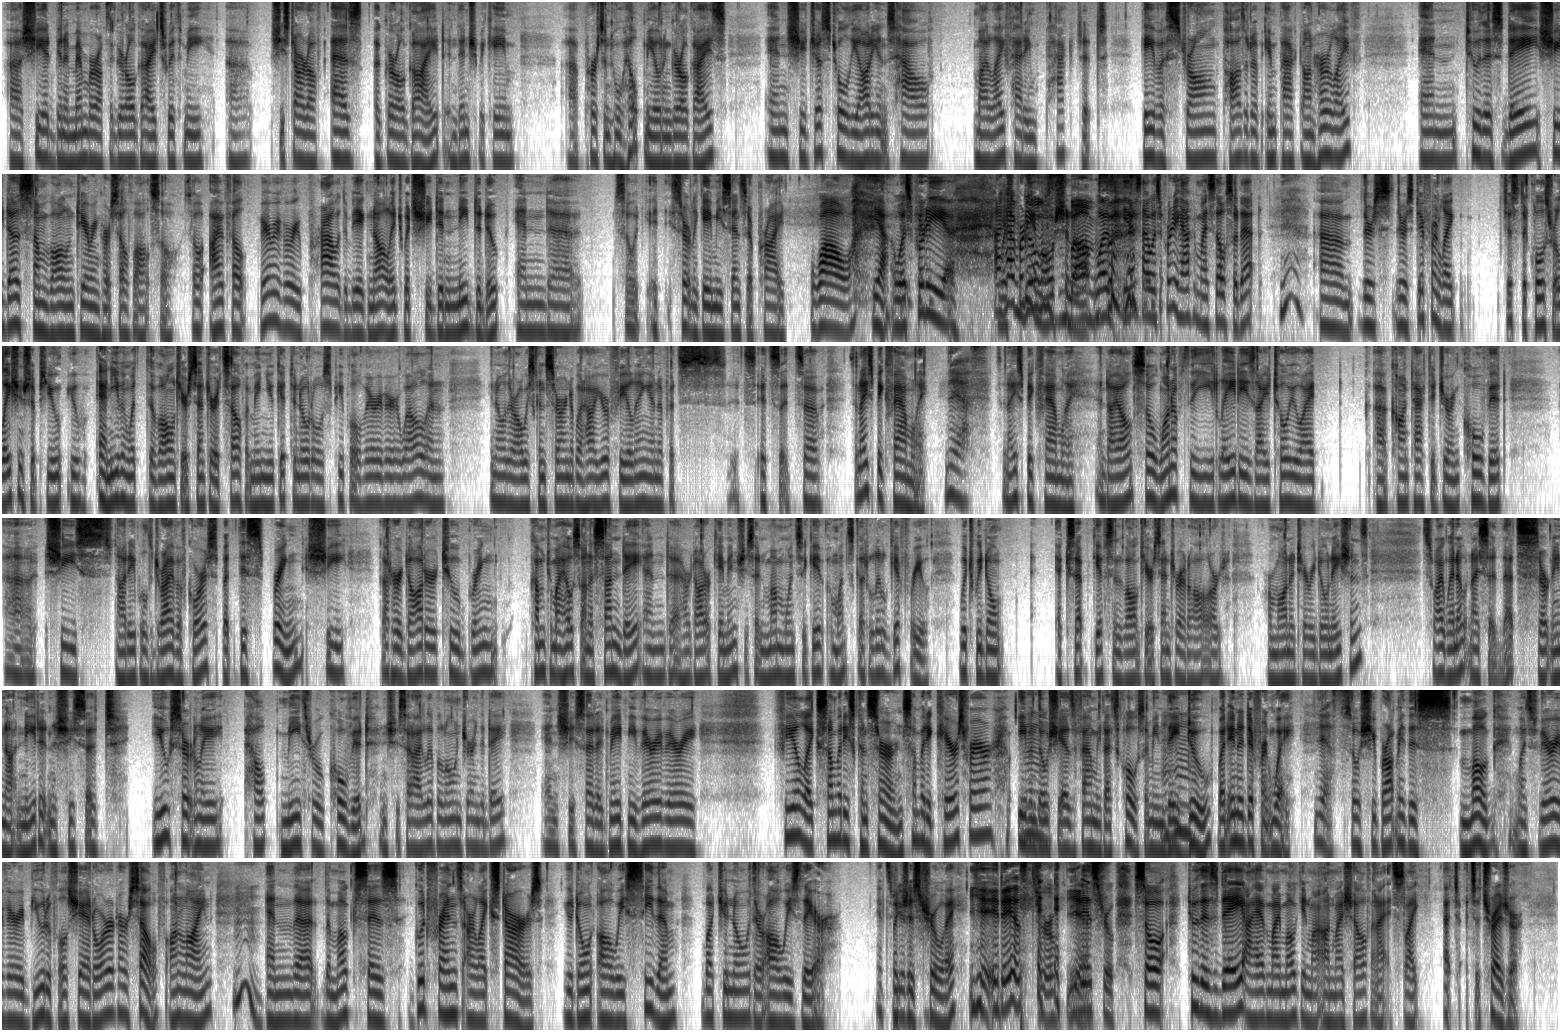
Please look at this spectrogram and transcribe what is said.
uh, she had been a member of the Girl Guides with me. Uh, she started off as a Girl Guide, and then she became a person who helped me out in Girl Guides. And she just told the audience how my life had impacted, gave a strong positive impact on her life. And to this day, she does some volunteering herself also. So I felt very, very proud to be acknowledged, which she didn't need to do. And uh, so it, it certainly gave me a sense of pride. Wow. Yeah, it was pretty. Uh, I was have pretty emotional. Was, yes, I was pretty happy myself. So that Yeah. um, there's there's different like just the close relationships you you and even with the volunteer center itself. I mean, you get to know those people very very well, and you know they're always concerned about how you're feeling, and if it's it's it's it's a it's a nice big family. Yes. It's a nice big family. And I also, one of the ladies I told you I uh, contacted during COVID, uh, she's not able to drive, of course, but this spring she got her daughter to bring, come to my house on a Sunday, and uh, her daughter came in. She said, Mom wants a give, wants got a little gift for you, which we don't accept gifts in the volunteer center at all or, or monetary donations. So I went out and I said, That's certainly not needed. And she said, You certainly helped me through COVID. And she said, I live alone during the day. And she said, It made me very, very feel like somebody's concerned. Somebody cares for her, even mm. though she has a family that's close. I mean, they mm-hmm. do, but in a different way. Yes. So she brought me this mug. It was very, very beautiful. She had ordered herself online, and the the mug says, "Good friends are like stars. You don't always see them, but you know they're always there." It's Which is true, eh? Yeah, it is true. It yes. is true. So to this day, I have my mug in my on my shelf, and I, it's like it's it's a treasure.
